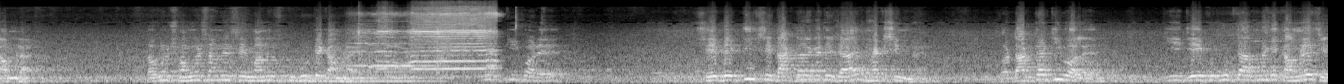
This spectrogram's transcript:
কামড়ায়, তখন সঙ্গে সঙ্গে সেই মানুষ কুকুরকে কামড়ায়। কি করে? সে ব্যক্তি সে ডাক্তারের কাছে যায়, ভ্যাকসিন নেয়। তো ডাক্তার কি বলে? কি যে কুকুরটা আপনাকে কামড়েছে,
